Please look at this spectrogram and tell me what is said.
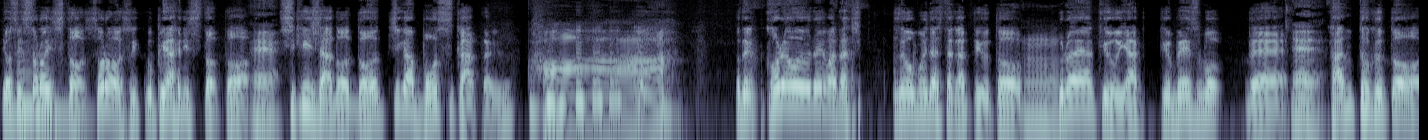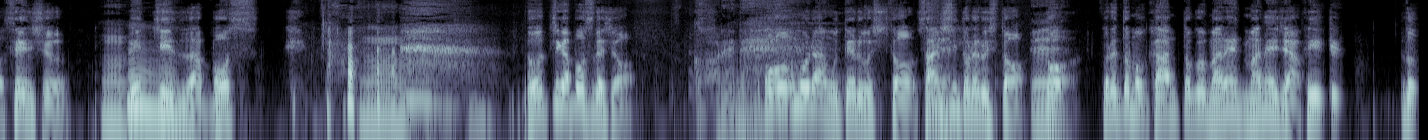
要するにソロイスト、ソロを弾くピアニストと、ええ指揮者のどっちがボスかという。はあ。で、これをね、私、なぜ思い出したかっていうと、うんプロ野球、野球、ベースボールで、ええ。監督と選手、うんフィッチーズ・ザ・ボス。うんどっちがボスでしょこれね。うホームラン打てる人、三振取れる人と、ええそれとも監督、マネマネージャー、フィールド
